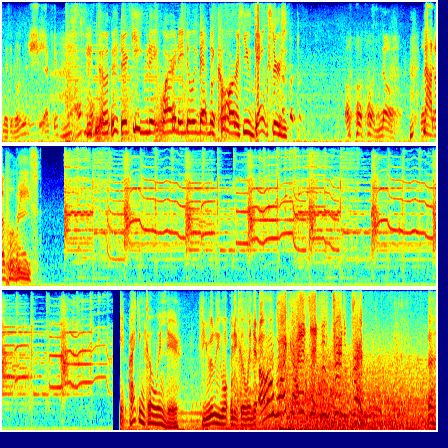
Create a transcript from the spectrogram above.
Wait, what am I shoot at you? No, they're keeping they, why are they doing that to cars, you gangsters? Oh no. What's Not the police. I can go in there. If you really want me to go in there. Oh my god, it's in uh,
